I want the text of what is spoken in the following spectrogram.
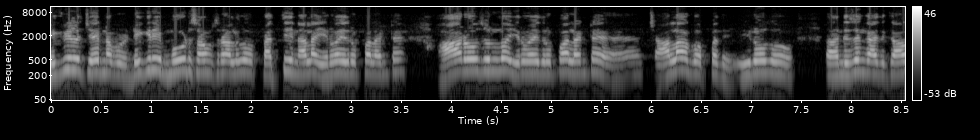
డిగ్రీలో చేరినప్పుడు డిగ్రీ మూడు సంవత్సరాలు ప్రతి నెల ఇరవై ఐదు రూపాయలు అంటే ఆ రోజుల్లో ఇరవై ఐదు రూపాయలు అంటే చాలా గొప్పది. ఈరోజు నిజంగా అది కావ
